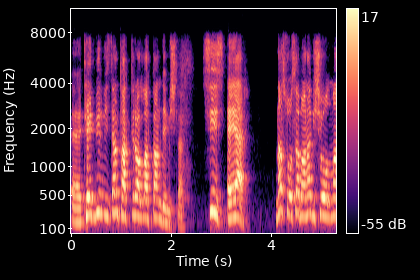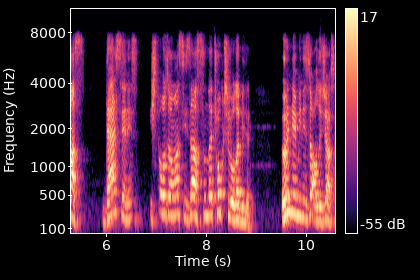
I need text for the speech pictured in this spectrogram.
E, tedbir bizden, takdir Allah'tan demişler. Siz eğer nasıl olsa bana bir şey olmaz derseniz işte o zaman size aslında çok şey olabilir. Önleminizi alacağız.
